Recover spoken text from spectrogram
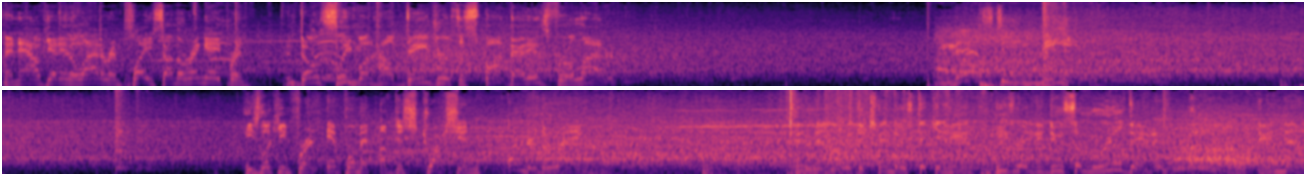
And now getting the ladder in place on the ring apron. And don't sleep on how dangerous a spot that is for a ladder. Nasty He's looking for an implement of destruction under the ring. And now with the kendo stick in hand, he's ready to do some real damage. Oh, and now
